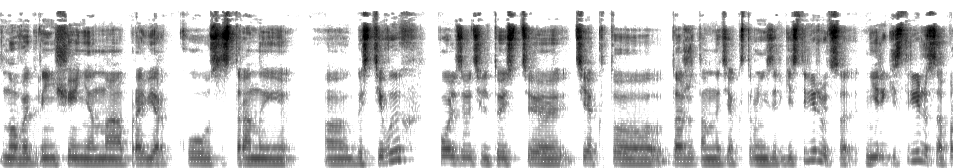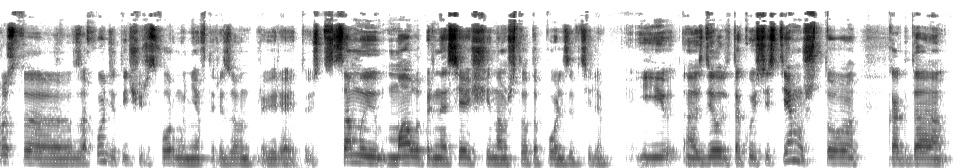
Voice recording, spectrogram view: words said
новое ограничение на проверку со стороны э, гостевых пользователей, то есть э, те, кто даже там на тексту не зарегистрируется, не регистрируется, а просто заходит и через форму неавторизованно проверяет. То есть самые мало приносящие нам что-то пользователи. И э, сделали такую систему, что когда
